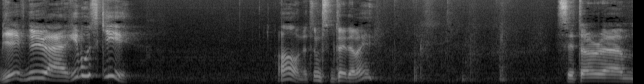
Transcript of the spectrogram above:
Bienvenue à Rimouski! Oh, on a-tu une petite bouteille de vin? C'est un. euh,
